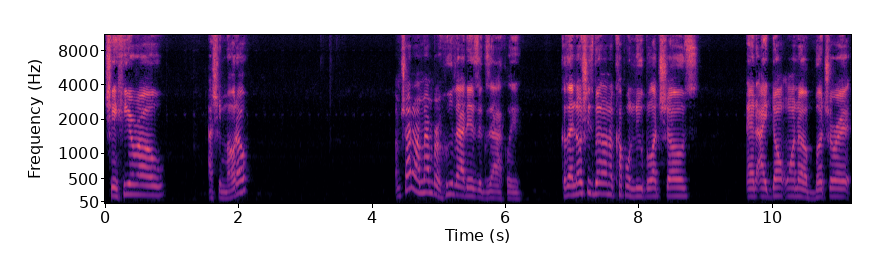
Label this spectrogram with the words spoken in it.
Chihiro Hashimoto. I'm trying to remember who that is exactly because I know she's been on a couple New Blood shows, and I don't want to butcher it.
